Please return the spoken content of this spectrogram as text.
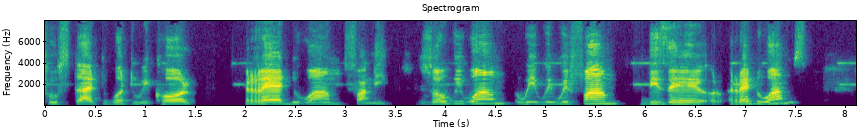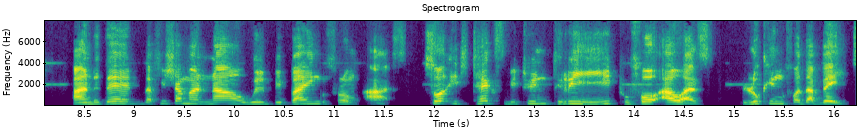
to start what we call red worm farming. Mm-hmm. So we worm, we, we, we farm these uh, red worms, and then the fisherman now will be buying from us. So it takes between three to four hours looking for the bait.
